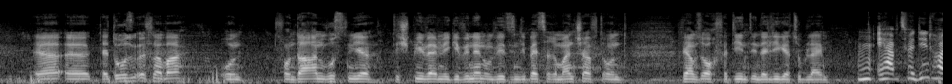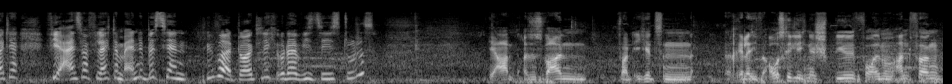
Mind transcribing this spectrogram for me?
ja, äh, der Dosenöffner war und von da an wussten wir, das Spiel werden wir gewinnen und wir sind die bessere Mannschaft und wir haben es auch verdient, in der Liga zu bleiben. Hm, ihr habt es verdient. Heute 4-1 war vielleicht am Ende ein bisschen überdeutlich oder wie siehst du das? Ja, also es war, ein, fand ich jetzt ein relativ ausgeglichenes Spiel, vor allem am Anfang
